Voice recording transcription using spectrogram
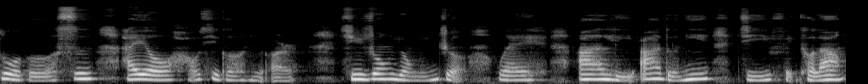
洛格斯，还有好几个女儿，其中有名者为阿里阿德涅及斐特拉。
